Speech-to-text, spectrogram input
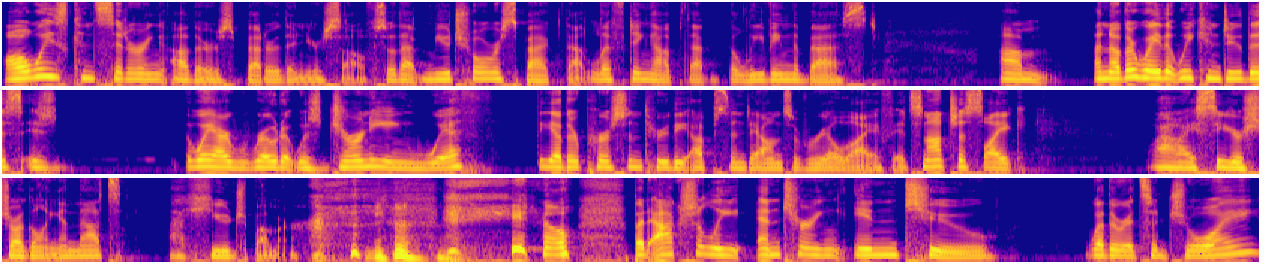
Always considering others better than yourself. So that mutual respect, that lifting up, that believing the best. Um, another way that we can do this is the way I wrote it was journeying with the other person through the ups and downs of real life. It's not just like, wow, I see you're struggling, and that's a huge bummer. you know, but actually entering into whether it's a joy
